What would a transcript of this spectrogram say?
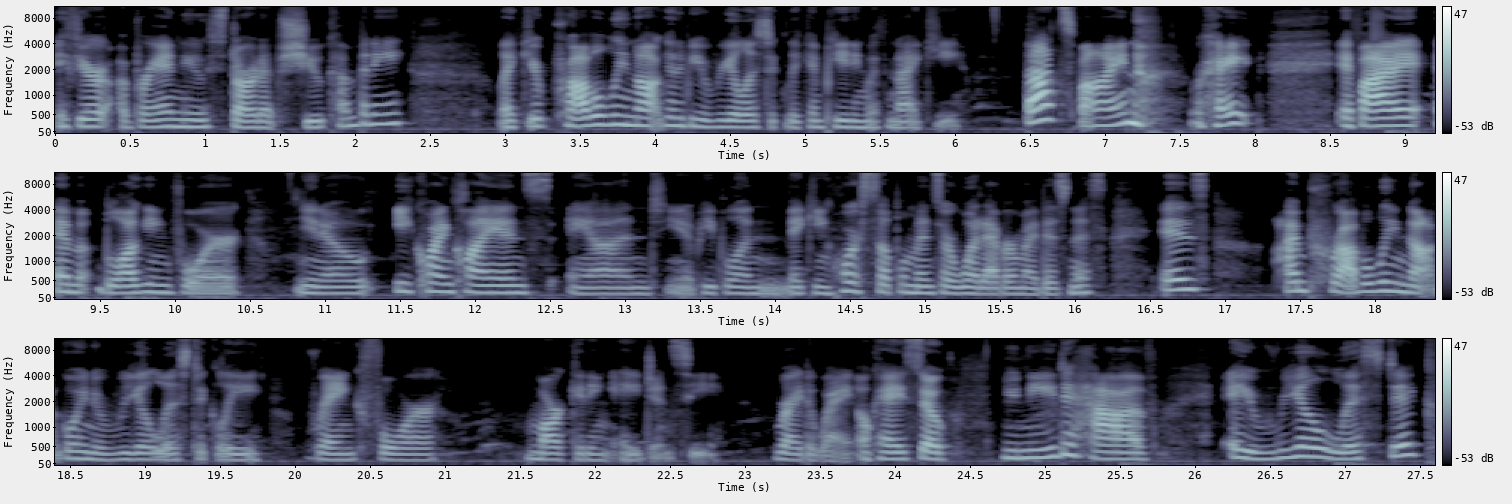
if you're a brand new startup shoe company, like you're probably not going to be realistically competing with Nike. That's fine, right? If I am blogging for, you know, equine clients and, you know, people in making horse supplements or whatever my business is, I'm probably not going to realistically rank for marketing agency right away. Okay, so you need to have a realistic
